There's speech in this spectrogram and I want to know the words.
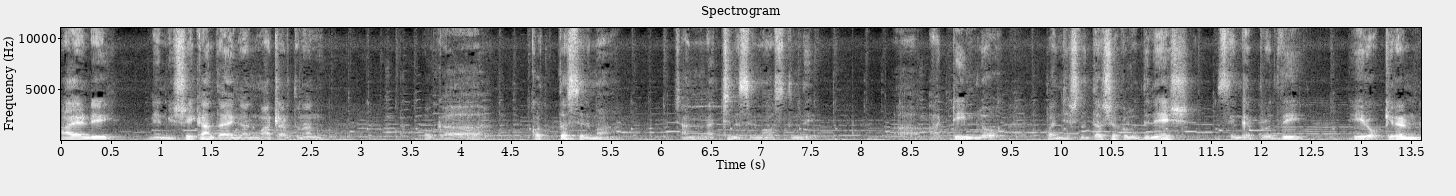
హాయ్ అండి. నేను మీ శ్రీకాంత్ అయ్యంగారు మాట్లాడుతున్నాను. ఒక కొత్త సినిమా చాలా నచ్చిన సినిమా వస్తుంది. ఆ- టీంలో పనిచేసిన దర్శకులు Dinesh singer Prithvi hero Kiran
